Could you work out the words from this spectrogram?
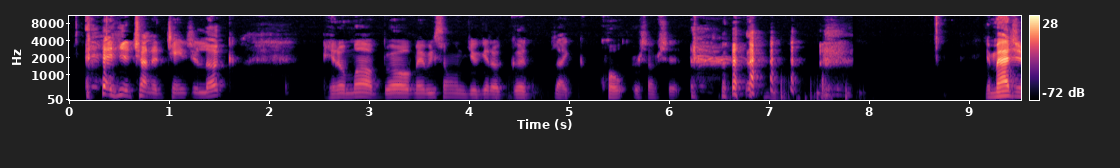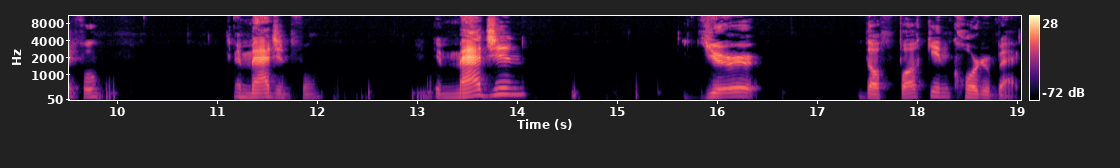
and you're trying to change your luck, hit them up, bro. Maybe someone you get a good like quote or some shit. Imagine, fool. Imagine, fool. Imagine you're the fucking quarterback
